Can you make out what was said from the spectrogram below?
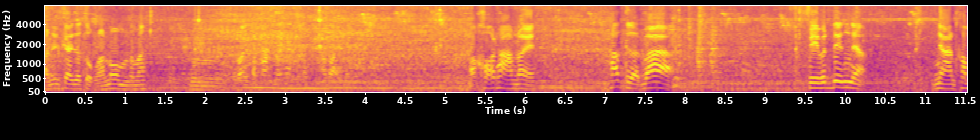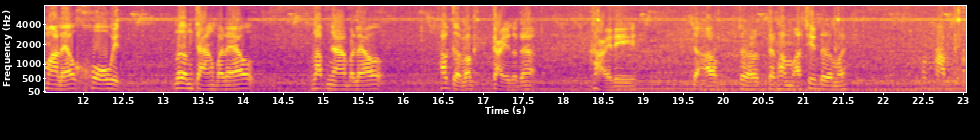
อันนี้ใกล้จะสุกแล้วนุ่มใช่ไหมอืมร้อยสักพักแล้วนะอร่อยเลยเอาขอถามหน่อย ถ้าเกิดว่าฟรีเวดดิ้งเนี่ย งานเข้ามาแล้วโควิด เริ่มจางไปแล้ว รับงานไปแล้ว ถ้าเกิดว่าไก่ตัวเนี้ยขายดี จะเอาจะจะทำอาชีพเดิมไหม เขาทำท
